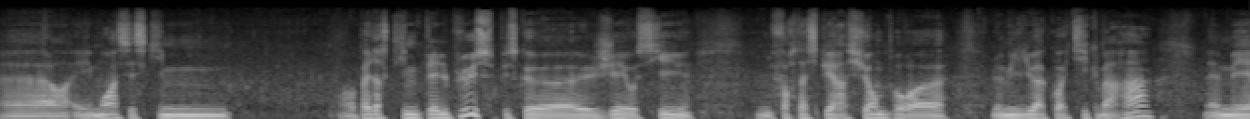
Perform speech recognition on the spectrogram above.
alors, et moi, c'est ce qui. On va pas dire ce qui me plaît le plus, puisque j'ai aussi une forte aspiration pour le milieu aquatique marin, mais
